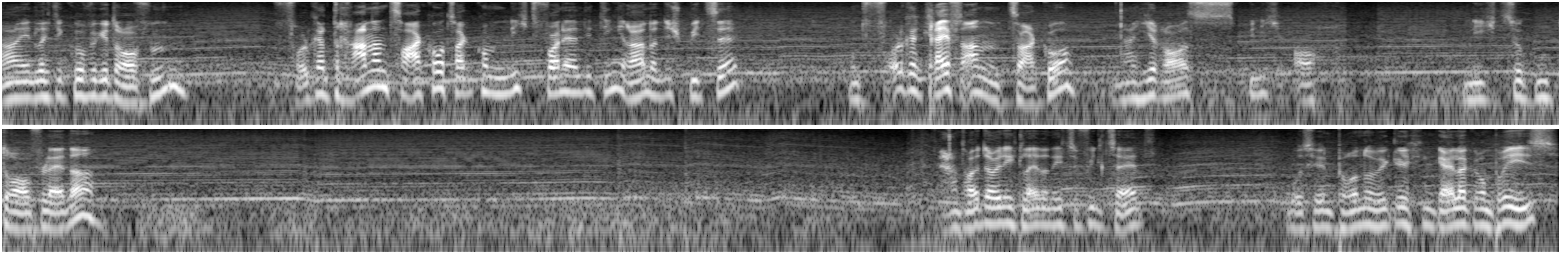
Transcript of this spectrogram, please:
Ah, endlich die Kurve getroffen. Volker dran an Zarko. Zarko kommt nicht vorne an die Dinge ran, an die Spitze. Und Volker greift an Zarko. Na, hier raus bin ich auch nicht so gut drauf, leider. und heute habe ich leider nicht so viel Zeit, wo es hier in Brunno wirklich ein geiler Grand Prix ist.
